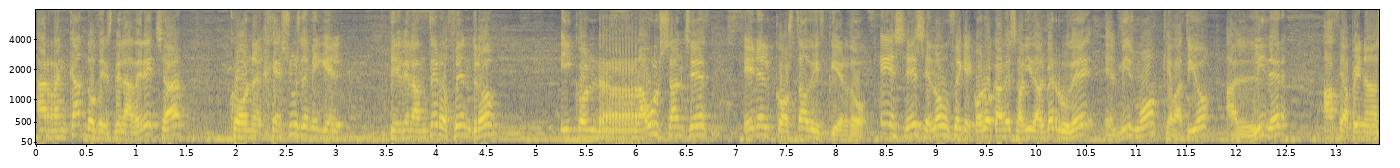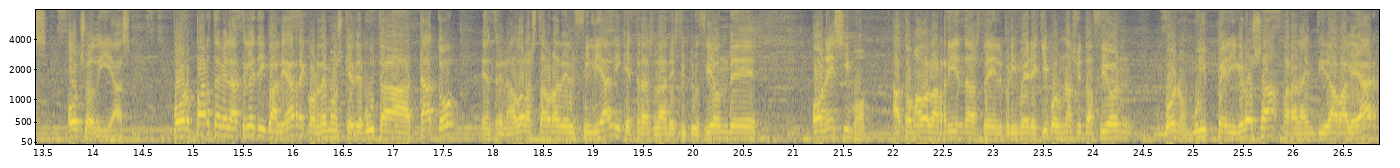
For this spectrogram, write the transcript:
arrancando desde la derecha, con Jesús de Miguel de delantero centro y con Raúl Sánchez en el costado izquierdo. Ese es el 11 que coloca de salida al Berrudé, el mismo que batió al líder hace apenas 8 días. Por parte del Athletic Balear, recordemos que debuta Tato, entrenador hasta ahora del filial y que tras la destitución de Onésimo ha tomado las riendas del primer equipo en una situación, bueno, muy peligrosa para la entidad balear.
